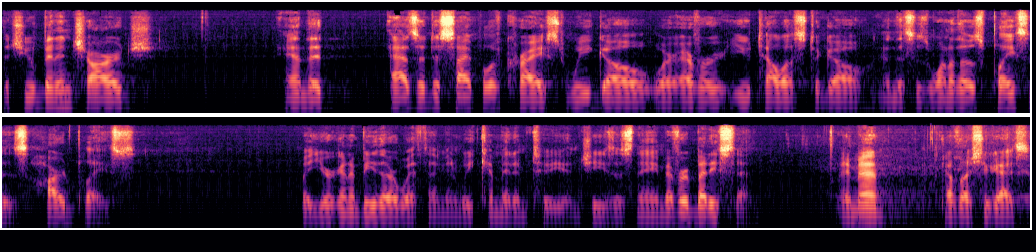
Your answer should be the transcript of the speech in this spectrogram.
that you've been in charge and that as a disciple of Christ, we go wherever you tell us to go. And this is one of those places, hard place. But you're going to be there with them, and we commit him to you in Jesus' name. Everybody said, Amen. God bless you guys.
